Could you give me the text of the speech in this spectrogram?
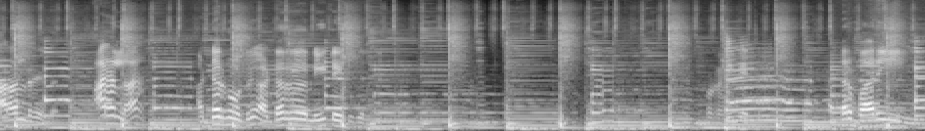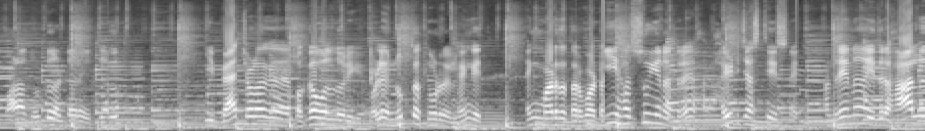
ಆರಲ್ರಿ ಇದು. ಆರಲ್ಲ? ಅಡ್ಡರ್ ನೋಡ್ರಿ ಅಡ್ಡರ್ ನೀಟ್ ಐತಿ ನೋಡ್ರಿ ಹೆಂಗೈತಿ. ಅಡ್ಡರ್ ಬಾರಿ ಭಾಳ ದೊಡ್ಡ ಅಡ್ಡರ್ ಐತಿ. ಈ ಬ್ಯಾಚ್ ಒಳಗ ಬಗ್ಗ ಹೊಲ್ದವ್ರಿಗೆ ಒಳ್ಳೆ ನುಗ್ತತ್ ನೋಡ್ರಿ ಇಲ್ಲಿ ಹೆಂಗೈತಿ. ಹೆಂಗ್ ಮಾಡ್ದ ತರಬಾಟ. ಈ ಹಸು ಏನಂದ್ರೆ ಹೈಟ್ ಜಾಸ್ತಿ ಐತಿ ಸ್ನೇಹಿತ ಅಂದ್ರೇನ ಇದ್ರ ಹಾಲು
